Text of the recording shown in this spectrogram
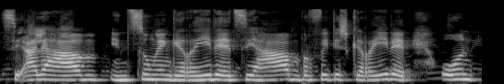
sie alle haben in Zungen geredet, sie haben prophetisch geredet und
